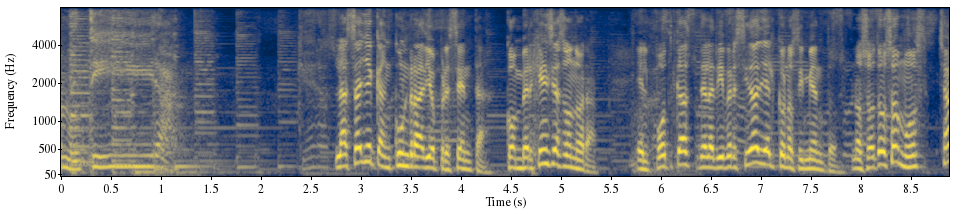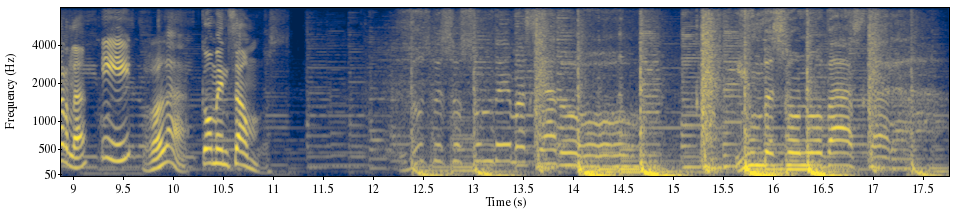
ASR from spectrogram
mentira. La Salle Cancún Radio presenta Convergencia Sonora, el podcast de la diversidad y el conocimiento. Nosotros somos Charla y Rola. Comenzamos. Dos besos son demasiado y un beso no bastará.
